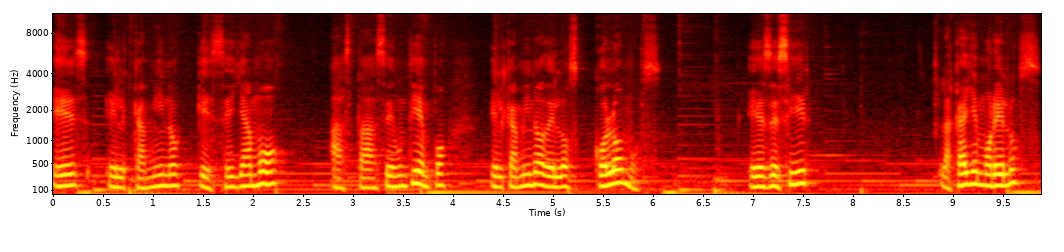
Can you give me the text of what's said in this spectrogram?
es el camino que se llamó hasta hace un tiempo el camino de los Colomos, es decir, la calle Morelos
